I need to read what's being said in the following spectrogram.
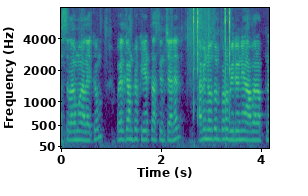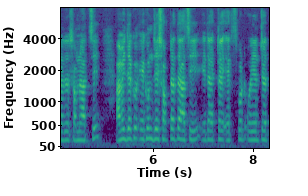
আসসালামু আলাইকুম। Welcome to create Taskin channel আমি নতুন কোনো ভিডিও নিয়ে আবার আপনাদের সামনে আসছি আমি যে এখন যে শপটাতে আছি, এটা একটা এক্সপোর্ট ওরিয়েন্টেড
